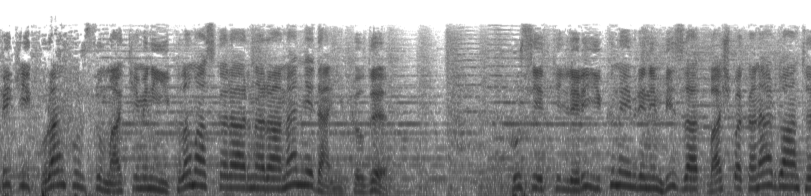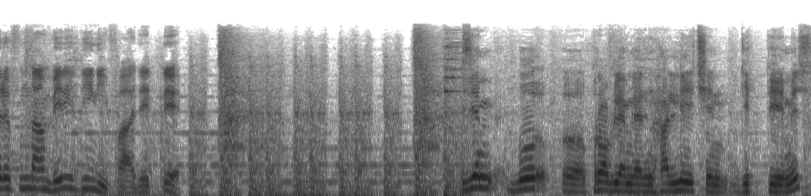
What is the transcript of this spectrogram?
Peki Kur'an kursu mahkemenin yıkılamaz kararına rağmen neden yıkıldı? Kurs yetkilileri yıkım emrinin bizzat Başbakan Erdoğan tarafından verildiğini ifade etti. Bizim bu e, problemlerin halli için gittiğimiz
